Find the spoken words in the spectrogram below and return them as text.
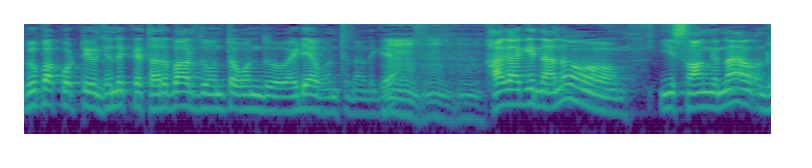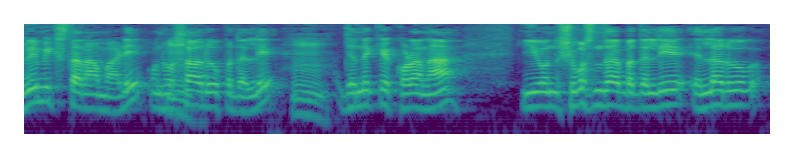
ರೂಪ ಕೊಟ್ಟು ಜನಕ್ಕೆ ತರಬಾರ್ದು ಅಂತ ಒಂದು ಐಡಿಯಾ ಬಂತು ನನಗೆ. ಹಾಗಾಗಿ ನಾನು ಈ ಸಾಂಗನ್ನ ಒಂದು ರೀಮಿಕ್ಸ್ ಥರ ಮಾಡಿ ಒಂದು ಹೊಸ ರೂಪದಲ್ಲಿ ಜನಕ್ಕೆ ಕೊಡೋಣ. ಈ ಒಂದು ಶುಭ ಸಂದರ್ಭದಲ್ಲಿ ಎಲ್ಲರೂ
